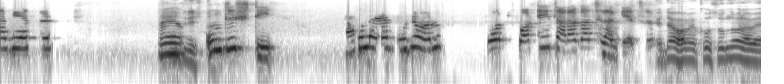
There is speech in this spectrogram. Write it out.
লাগিয়েছে উনত্রিশটি। তাহলে দুজন মোট কটি চারা গাছ লাগিয়েছে? এটা হবে খুব সুন্দর হবে।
